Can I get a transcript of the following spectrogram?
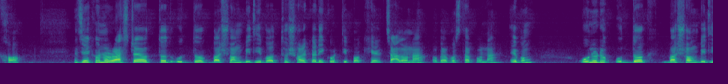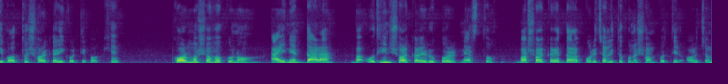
খ যে কোনো রাষ্ট্রায়ত্ত উদ্যোগ বা সংবিধিবদ্ধ সরকারি কর্তৃপক্ষের চালনা ও ব্যবস্থাপনা এবং অনুরূপ উদ্যোগ বা সংবিধিবদ্ধ সরকারি কর্তৃপক্ষে কর্মসহ কোনো আইনের দ্বারা বা অধীন সরকারের উপর ন্যস্ত বা সরকারের দ্বারা পরিচালিত কোনো সম্পত্তির অর্জন,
